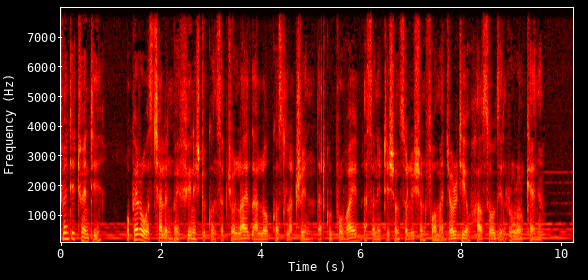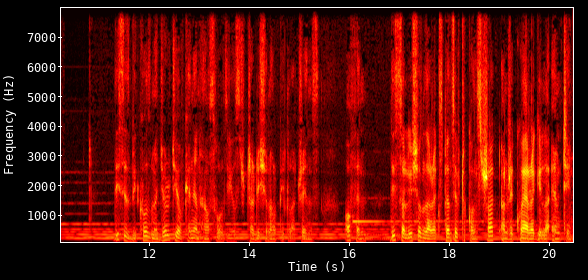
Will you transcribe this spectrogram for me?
2020, Opero was challenged by FINISH to conceptualize a low cost latrine that could provide a sanitation solution for a majority of households in rural Kenya. This is because majority of Kenyan households use traditional pit latrines. Often, these solutions are expensive to construct and require regular emptying.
